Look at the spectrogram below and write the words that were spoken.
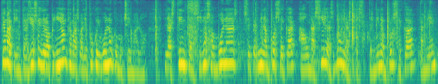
Tema tintas. Yo soy de la opinión que más vale poco y bueno que mucho y malo. Las tintas, si no son buenas, se terminan por secar. Aún así, las buenas se terminan por secar también.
